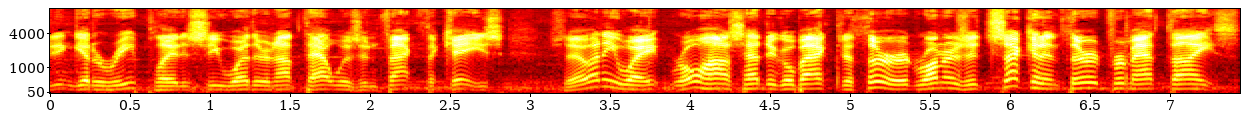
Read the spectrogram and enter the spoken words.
didn't get a replay to see whether or not that was in fact the case. So anyway, Rojas had to go back to third. Runners at second and third for Matt Thaiss.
